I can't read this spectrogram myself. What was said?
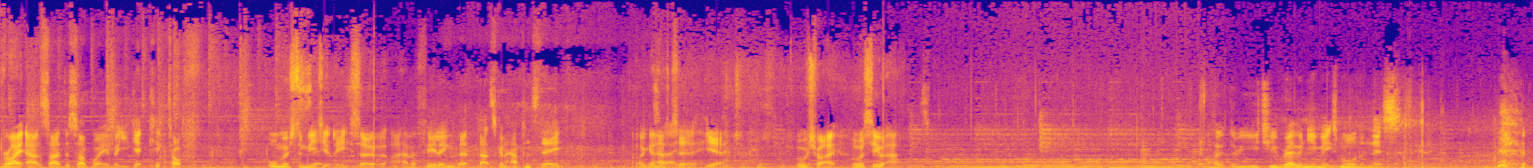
right outside the subway but you get kicked off almost immediately. So I have a feeling that that's going to happen today. And We're going to have to, yeah, we'll try. We'll see what happens. I hope the YouTube revenue makes more than this.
